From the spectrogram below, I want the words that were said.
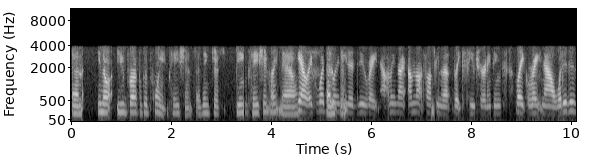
and you know, you brought up a good point, patience. I think just being patient right now. Yeah, like what do And- I need to do right now? I mean, I, I'm not talking about like future or anything. Like right now, what it is,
